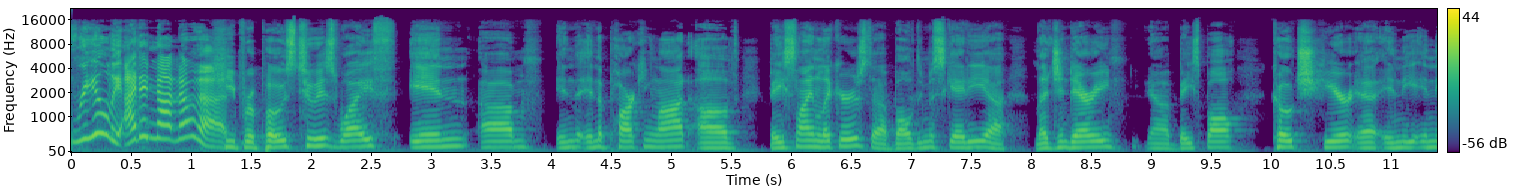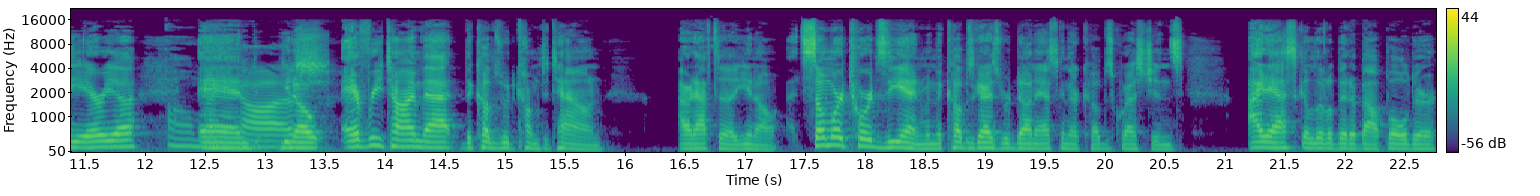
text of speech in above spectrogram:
really? I did not know that. He proposed to his wife in um in the in the parking lot of Baseline Liquors. Uh, Baldy Muschetti, a legendary uh, baseball coach here uh, in the in the area. oh my and you know every time that the cubs would come to town i would have to you know somewhere towards the end when the cubs guys were done asking their cubs questions i'd ask a little bit about boulder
